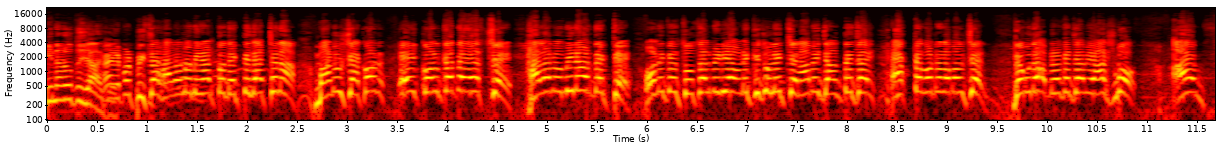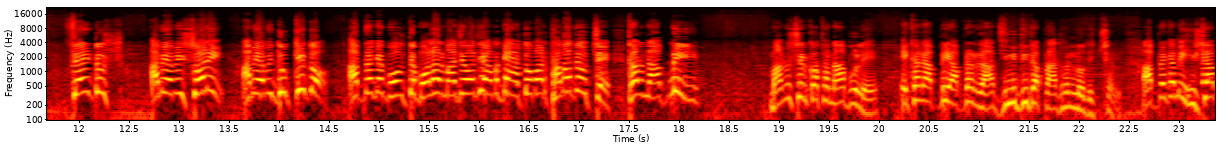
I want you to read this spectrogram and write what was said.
মিনারও তো যাওয়া হ্যাঁ, যায়। পিসার হেলানো মিনার তো দেখতে যাচ্ছে না। মানুষ এখন এই কলকাতায় আসছে হেলানো মিনার দেখতে। অনেকে সোশ্যাল মিডিয়া অনেক কিছু লিখছেন আমি জানতে চাই একটা ঘটনা বলছেন। দেবদা আপনার কাছে আমি আসব। আই এম সেই টু আমি আমি সরি আমি আমি দুঃখিত। আপনাকে বলতে বলার মাঝে মাঝে আমাকে এতবার থামাতে হচ্ছে। কারণ আপনি মানুষের কথা না বলে এখানে আপনি আপনার রাজনীতিটা প্রাধান্য দিচ্ছেন। আপনাকে আমি হিসাব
